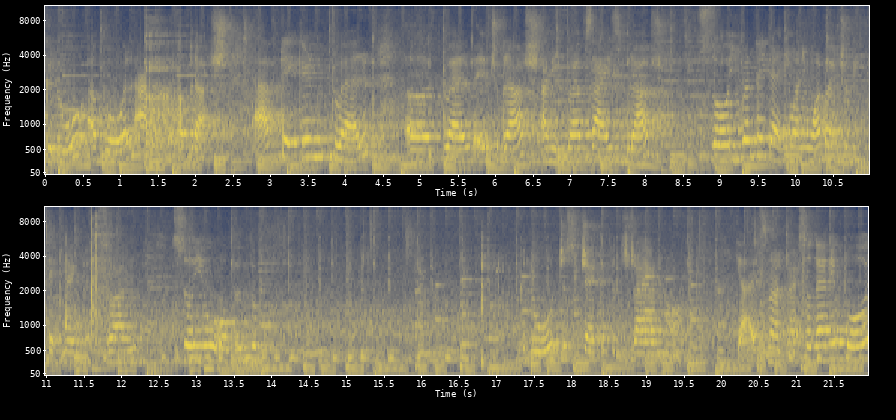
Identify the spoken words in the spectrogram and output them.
glue, a bowl and a brush. I've taken 12, uh, 12 inch brush, I mean 12 size brush. So you can take any one you want but it should be thick like this. one. So you open the glue, just check if it's dry or not yeah it's not dry so then you pour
